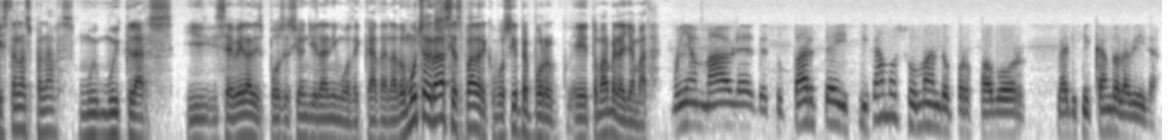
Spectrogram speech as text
están las palabras, muy, muy claras, y, se ve la disposición y el ánimo de cada lado. Muchas gracias, Padre, como siempre, por eh, tomarme la llamada. Muy amable de tu parte, y sigamos sumando, por favor. clarificando la vida.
